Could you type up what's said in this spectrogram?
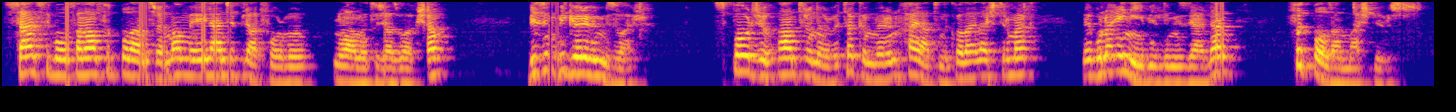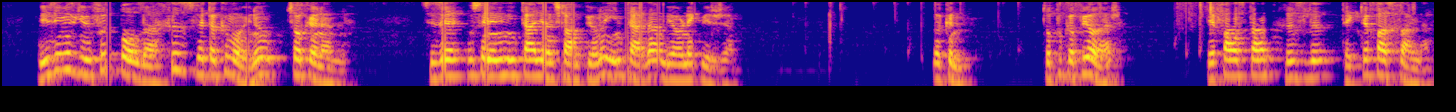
Sensible sanal futbol antrenman ve eğlence platformunu anlatacağız bu akşam. Bizim bir görevimiz var. Sporcu, antrenör ve takımların hayatını kolaylaştırmak ve buna en iyi bildiğimiz yerden futboldan başlıyoruz. Bildiğimiz gibi futbolda hız ve takım oyunu çok önemli. Size bu senenin İtalyan şampiyonu Inter'den bir örnek vereceğim. Bakın, topu kapıyorlar. Defanstan hızlı tekte paslarla,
